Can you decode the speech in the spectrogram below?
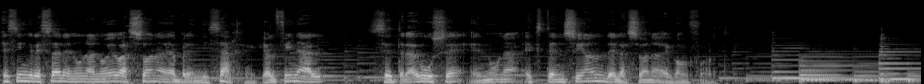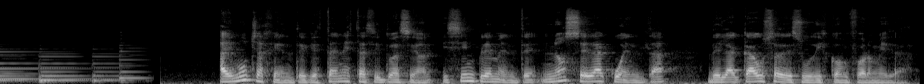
es ingresar en una nueva zona de aprendizaje, que al final se traduce en una extensión de la zona de confort. Hay mucha gente que está en esta situación y simplemente no se da cuenta de la causa de su disconformidad.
